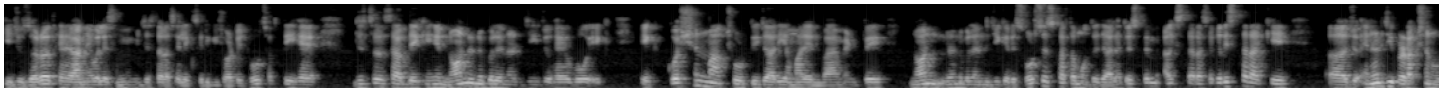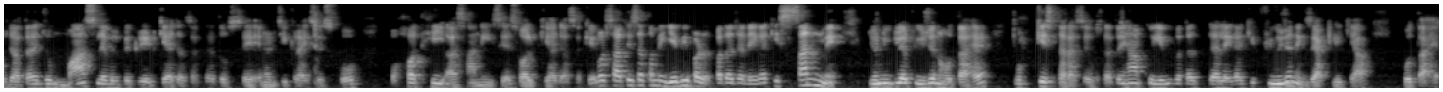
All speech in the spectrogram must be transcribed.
की जो ज़रूरत है, आने वाले समय में जिस तरह से इलेक्ट्रिसिटी की शॉर्टेज हो सकती है, जिस तरह से आप देखेंगे नॉन रिन्यूएबल एनर्जी जो है वो एक एक क्वेश्चन मार्क छोड़ती जा रही है हमारे इन्वायरमेंट पे नॉन रिन्यूएबल एनर्जी के रिसोर्सेज खत्म होते जा रहे हैं तो इस इस तरह से अगर इस तरह के जो एनर्जी प्रोडक्शन हो जाता है, जो मास लेवल पर क्रिएट किया जा सकता है तो उससे एनर्जी क्राइसिस को बहुत ही आसानी से सॉल्व किया जा सके। और साथ ही साथ हमें ये भी पता चलेगा कि सन में जो न्यूक्लियर फ्यूजन होता है, वो किस तरह से होता है? तो यहाँ आपको ये भी पता चलेगा कि फ्यूजन एग्जैक्टली क्या होता है।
